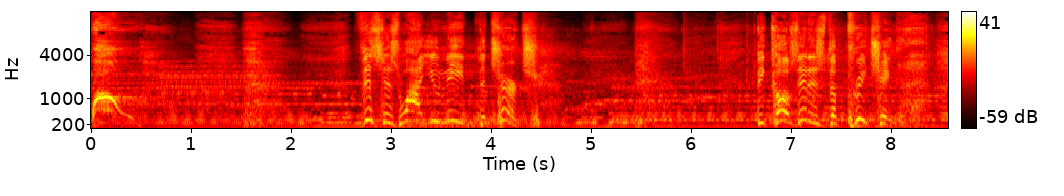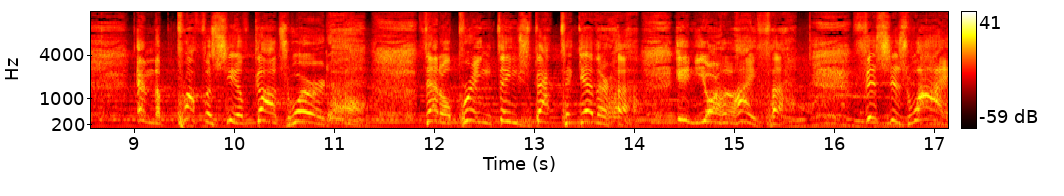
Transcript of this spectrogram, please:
Woo! This is why you need the church because it is the preaching and the prophecy of God's word that'll bring things back together in your life. This is why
